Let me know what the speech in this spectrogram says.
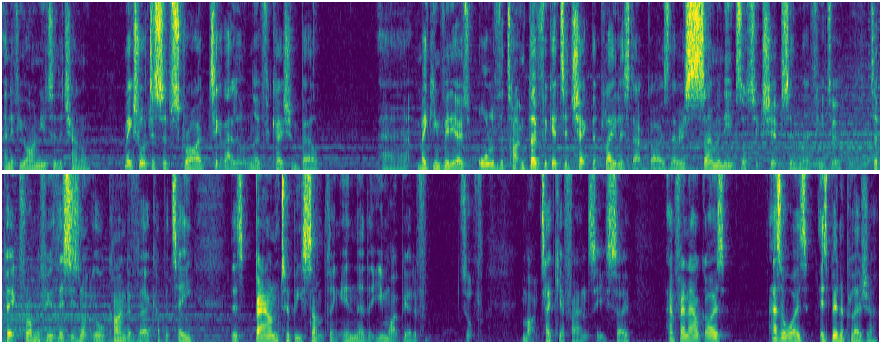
And if you are new to the channel, make sure to subscribe, tick that little notification bell uh, making videos all of the time. Don't forget to check the playlist out, guys. There is so many exotic ships in there for you to, to pick from. If you, this is not your kind of uh, cup of tea, there's bound to be something in there that you might be able to sort of might take your fancy. So, and for now, guys, as always, it's been a pleasure,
